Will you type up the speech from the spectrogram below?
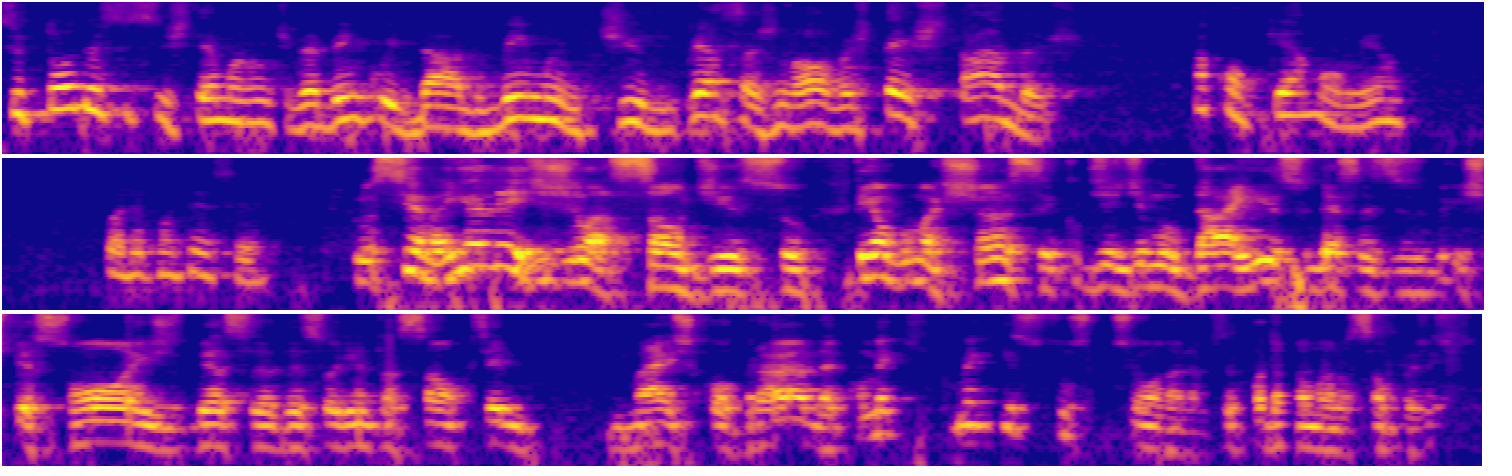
Se todo esse sistema não tiver bem cuidado, bem mantido, peças novas, testadas, a qualquer momento pode acontecer. Luciana, e a legislação disso? Tem alguma chance de, de mudar isso, dessas inspeções, dessa, dessa orientação ser mais cobrada? Como é, que, como é que isso funciona? Você pode dar uma noção para a gente?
